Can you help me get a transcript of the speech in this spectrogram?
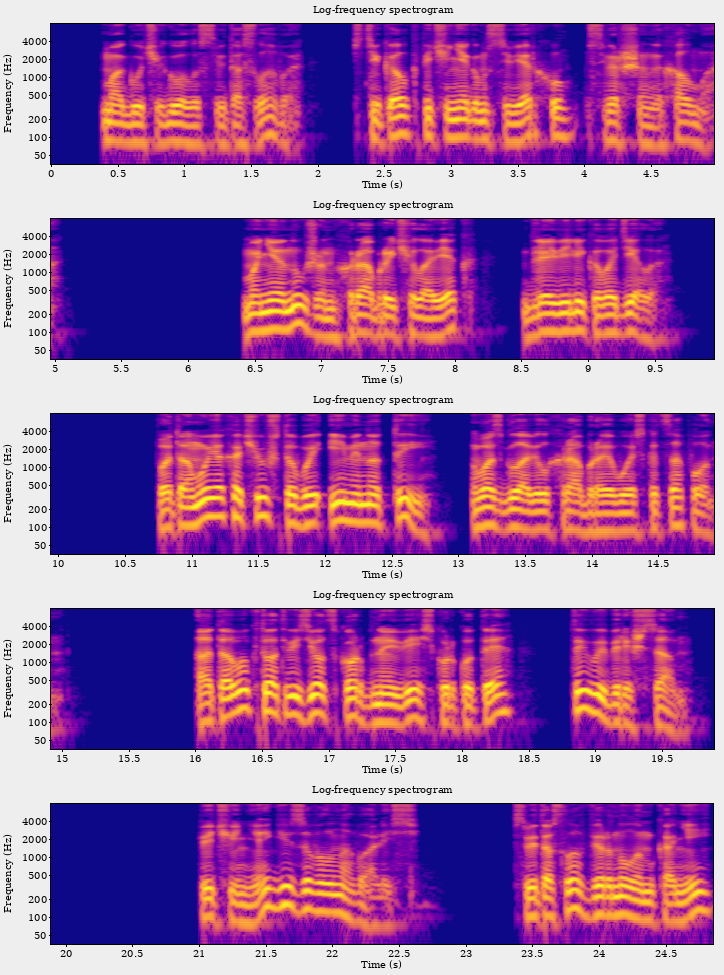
— могучий голос Святослава стекал к печенегам сверху, с вершины холма. «Мне нужен храбрый человек для великого дела. Потому я хочу, чтобы именно ты возглавил храброе войско Цапон. А того, кто отвезет скорбную весть Куркуте, ты выберешь сам». Печенеги заволновались. Святослав вернул им коней,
